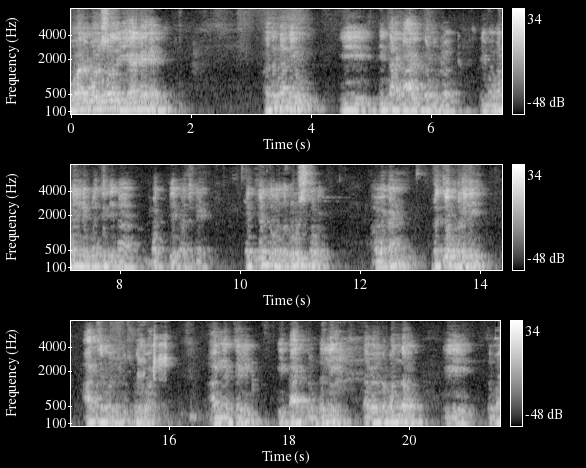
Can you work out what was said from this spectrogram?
ಹೊರಗೆ ಬರಿಸೋದು ಹೇಗೆ? ಅದನ್ನ ನೀವು ಈ ಇಂತಹ ಕಾರ್ಯಕ್ರಮಗಳು ನಿಮ್ಮ ಮನೆಯಲ್ಲಿ ಪ್ರತಿದಿನ ಭಕ್ತಿ ಭಜನೆ ಪ್ರತಿಯೊಂದು ಒಂದು ರೂಢಿಸ್ಕೋಬೇಕು. ಅವಾಗ ಪ್ರತಿಯೊಬ್ಬರಲ್ಲಿ ಆಚೆ ಬರಲು ಶುರುವಾಗುತ್ತೆ. ಹಾಗಂತೇಳಿ ಈ ಕಾರ್ಯಕ್ರಮದಲ್ಲಿ ತಾವೆಲ್ಲರೂ ಬಂದು ಈ ತುಂಬಾ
